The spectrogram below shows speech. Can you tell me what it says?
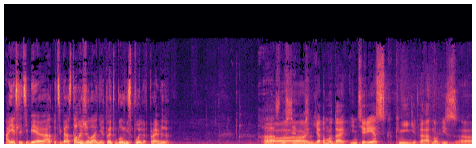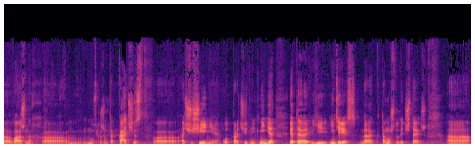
А если тебе, а, у тебя осталось желание, то это был не спойлер, правильно? А, слушайте, а, можно... Я думаю, да, интерес к книге, да, одно из э, важных, э, ну, скажем так, качеств, э, ощущения от прочитанной книги – это интерес, да, к тому, что ты читаешь. А,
